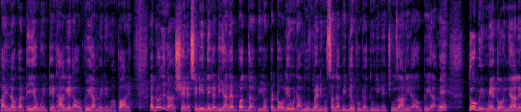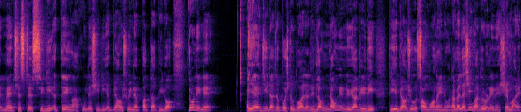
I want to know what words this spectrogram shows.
ပိုင်းလောက်ကတရဝင်တင်ထားခဲ့တာကိုတွေ့ရမယ်တင်မှာပါတယ်အပြောချင်တာရှင်းတယ် City အသင်းနဲ့ဒီဟာနဲ့ပတ်သက်ပြီးတော့တော်တော်လေးကိုဒါ movement တွေကိုဆက်လက်ပြီးလုပ်ဖို့တော့သူအနေနဲ့ကြိုးစားနေတာကိုတွေ့ရမယ်သို့ပေမဲ့တော့ညာလဲ Manchester City အသင်းကအခုလက်ရှိဒီအပြောင်းရွှေ့နဲ့ပတ်သက်ပြီးတော့သူတို့အနေနဲ့ အရင်ကြီးတာကျွန်တော် push လုပ်သွားတယ်ဒီနောက်နောက်နှစ်နေရာဒီဒီဒီအပြောင်းရှုကိုစောင့်သွားနိုင်တယ်ပေါ့ဒါပေမဲ့လက်ရှိမှာသူတို့အနေနဲ့ရှင်းပါတယ်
